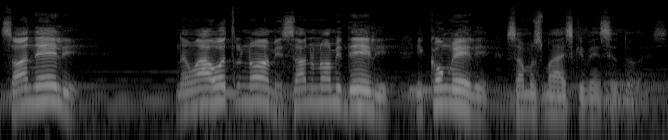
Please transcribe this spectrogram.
Só nele, não há outro nome, só no nome dele e com ele somos mais que vencedores.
